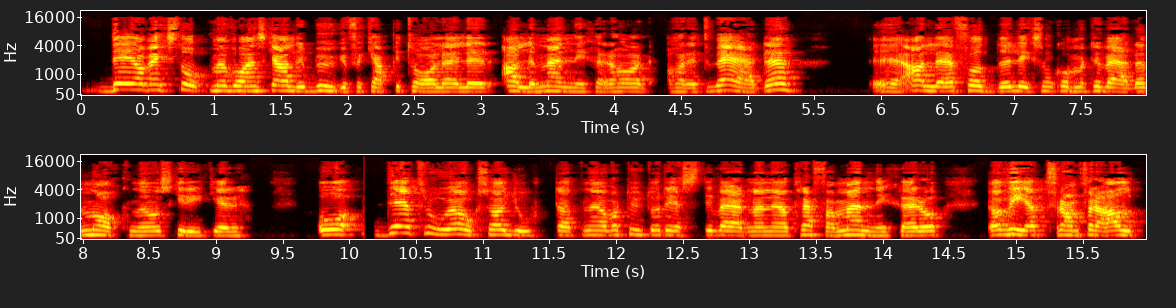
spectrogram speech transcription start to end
det jag växte upp med var en ska aldrig buga för kapital eller alla människor har, har ett värde. Eh, alla är födda, liksom kommer till världen nakna och skriker. Och det tror jag också har gjort att när jag varit ute och rest i världen, när jag träffar människor och jag vet framför allt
